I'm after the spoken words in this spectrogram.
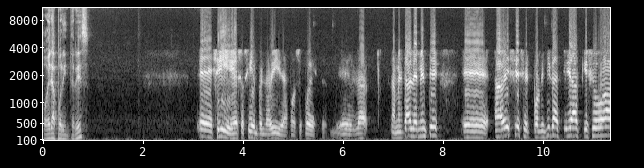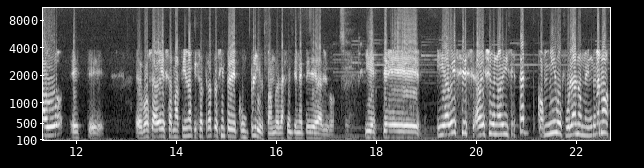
¿O era por interés? Eh, sí, eso siempre en la vida, por supuesto. Eh, lamentablemente, eh, a veces eh, por distintas actividades que yo hago, este, vos sabés, San Martino, que yo trato siempre de cumplir cuando la gente me pide algo. Y este y a veces a veces uno dice está conmigo fulano mengano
